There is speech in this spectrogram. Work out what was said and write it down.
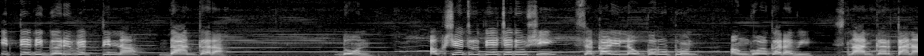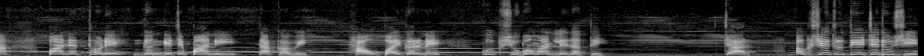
इत्यादी गरीब व्यक्तींना दान करा. दोन अक्षय तृतीयेच्या दिवशी सकाळी लवकर उठून अंघोळ करावी. स्नान करताना पाण्यात थोडे गंगेचे पाणी टाकावे. हा उपाय करणे खूप शुभ मानले जाते. चार अक्षय तृतीयेच्या दिवशी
